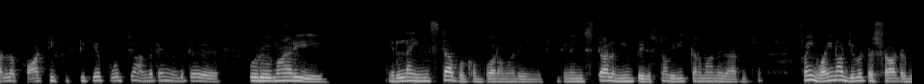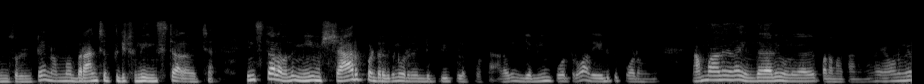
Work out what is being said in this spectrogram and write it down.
நல்ல ஃபார்ட்டி ஃபிஃப்டி கே போச்சு. அந்த டைம் வந்துட்டு ஒரு மாதிரி எல்லாம் இன்ஸ்டா பக்கம் போற மாதிரி இருந்துச்சு. பார்த்தீங்கன்னா இன்ஸ்டால மீன் பேஜஸ்லாம் வெறித்தனமான இதாக இருந்துச்சு. Fine why not give it a short அப்படின்னு சொல்லிட்டு நம்ம பிரான்ச் எடுத்துக்கிட்டு வந்து இன்ஸ்டால வச்சேன். இன்ஸ்டால வந்து மீம் ஷேர் பண்றதுக்குன்னு ஒரு ரெண்டு பீப்புளை போட்டேன். அதாவது இங்க மீன் போட்டுருவோம் அதை எடுத்து போடணும் நம்ம தான் எந்த வேலையும் ஒழுங்காவே பண்ண மாட்டாங்க எவனுமே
